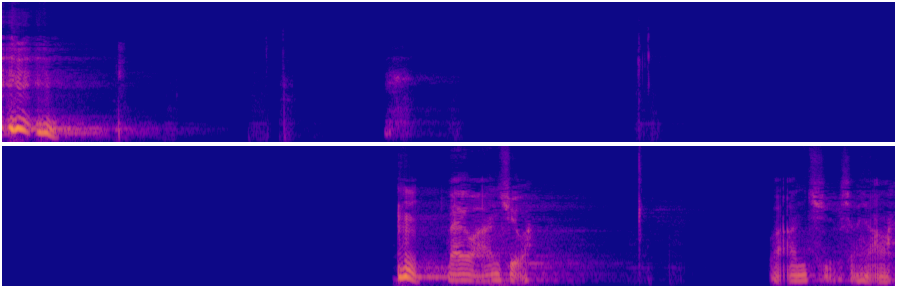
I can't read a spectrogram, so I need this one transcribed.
来个晚安曲吧。晚安曲，想想啊，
